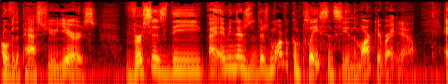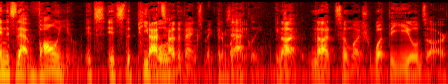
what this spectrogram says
over the past few years versus the I mean there's there's more of a complacency in the market right Yeah. now. And it's that volume. It's it's the people That's how the banks make their exactly, money. Exactly. Not not so much what the yields are,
